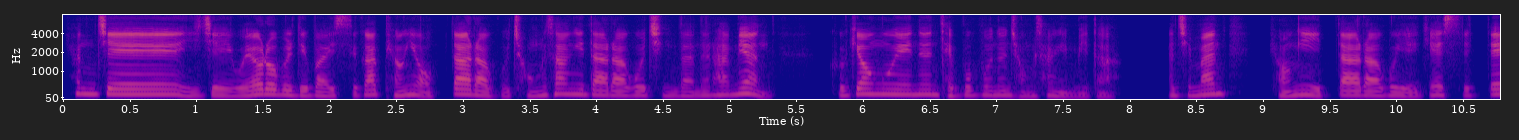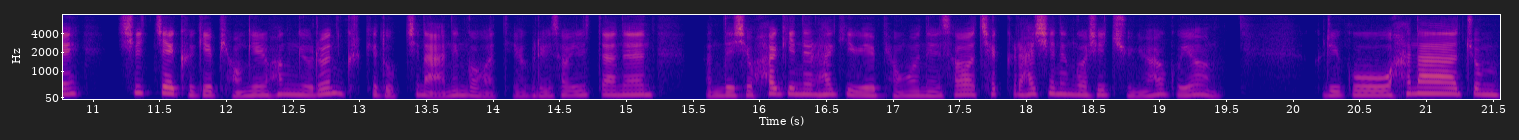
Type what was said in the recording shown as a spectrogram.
현재 이제 wearable device가 병이 없다라고 정상이다라고 진단을 하면 그 경우에는 대부분은 정상입니다. 하지만 병이 있다라고 얘기했을 때 실제 그게 병일 확률은 그렇게 높지는 않은 것 같아요. 그래서 일단은 반드시 확인을 하기 위해 병원에서 체크를 하시는 것이 중요하고요. 그리고 하나 좀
